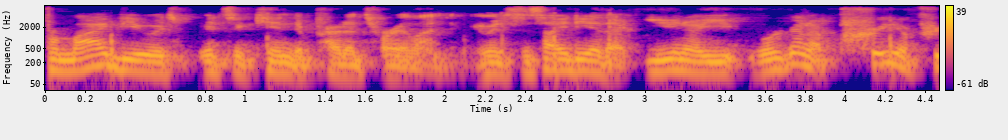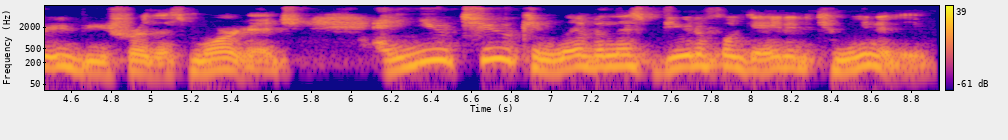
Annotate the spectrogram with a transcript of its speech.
from my view, it's, it's akin to predatory lending. I mean, it's this idea that, you know, you, we're going to pre-approve you for this mortgage and you too can live in this beautiful gated community.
